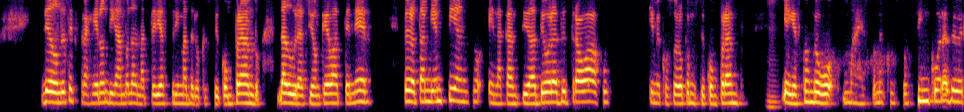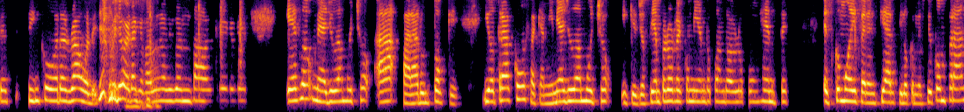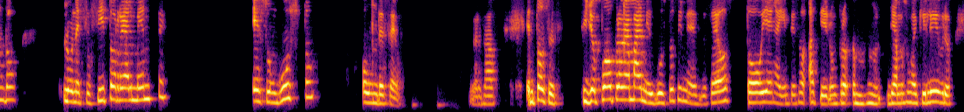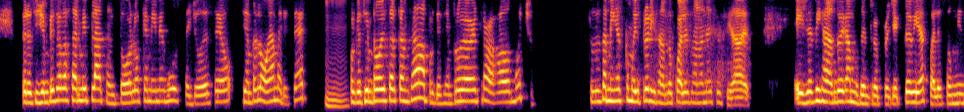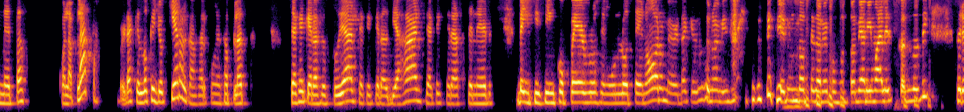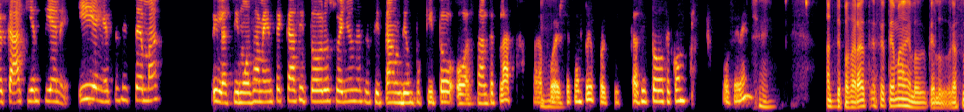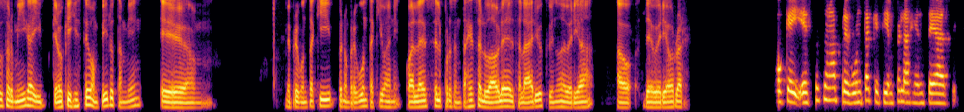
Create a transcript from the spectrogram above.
de dónde se extrajeron, digamos, las materias primas de lo que estoy comprando, la duración que va a tener, pero también pienso en la cantidad de horas de trabajo que me costó lo que me estoy comprando. Mm. Y ahí es cuando, ma, esto me costó cinco horas de ver, cinco horas Raúl, yo, ¿verdad? Que pasa uno Eso me ayuda mucho a parar un toque. Y otra cosa que a mí me ayuda mucho y que yo siempre lo recomiendo cuando hablo con gente, es como diferenciar si lo que me estoy comprando lo necesito realmente, es un gusto o un deseo. ¿Verdad? Entonces, si yo puedo programar mis gustos y mis deseos, todo bien, ahí empiezo a tener un, digamos, un equilibrio. Pero si yo empiezo a gastar mi plata en todo lo que a mí me gusta y yo deseo, siempre lo voy a merecer, porque siempre voy a estar cansada, porque siempre voy a haber trabajado mucho. Entonces también es como ir priorizando cuáles son las necesidades e irse fijando, digamos, dentro del proyecto de vida, cuáles son mis metas con la plata, ¿verdad? ¿Qué es lo que yo quiero alcanzar con esa plata? Sea que quieras estudiar, sea que quieras viajar, sea que quieras tener 25 perros en un lote enorme, ¿verdad? Que eso es uno de mis sueños, tener un lote enorme con un montón de animales, cosas así, pero cada quien tiene. Y en este sistema, y lastimosamente, casi todos los sueños necesitan de un poquito o bastante plata para poderse cumplir, porque casi todo se compra o se vende. Sí. Antes de pasar a ese tema de los, de los gastos hormiga, y creo que dijiste vampiro también, eh, me pregunta aquí, pero pregunta aquí, Vani, ¿cuál es el porcentaje saludable del salario que uno debería, debería ahorrar? Ok, esta es una pregunta que siempre la gente hace.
